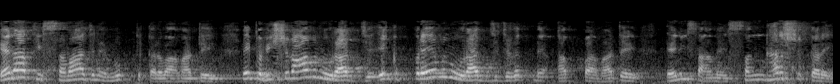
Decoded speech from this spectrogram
એનાથી સમાજને મુક્ત કરવા માટે, એક વિશ્રામનું રાજ્ય, એક પ્રેમનું રાજ્ય જગતને આપવા માટે એની સામે સંઘર્ષ કરે.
